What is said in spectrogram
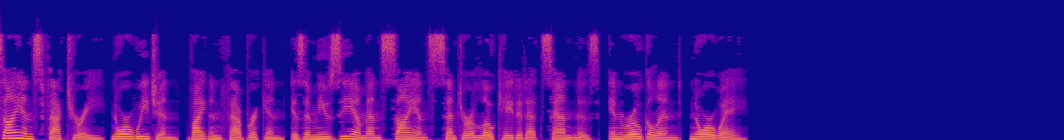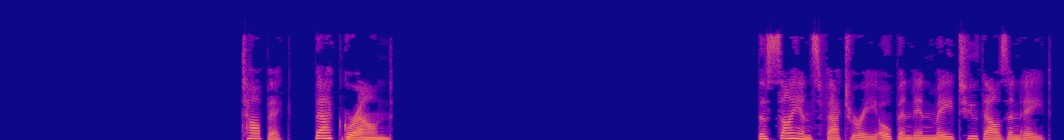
Science Factory Norwegian, is a museum and science center located at Sandnes, in Rogaland, Norway. Background The Science Factory opened in May 2008.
